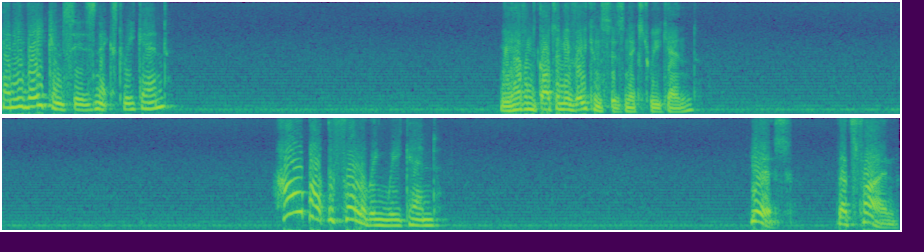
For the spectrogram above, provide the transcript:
Any vacancies next weekend? We haven't got any vacancies next weekend. How about the following weekend? Yes, that's fine.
